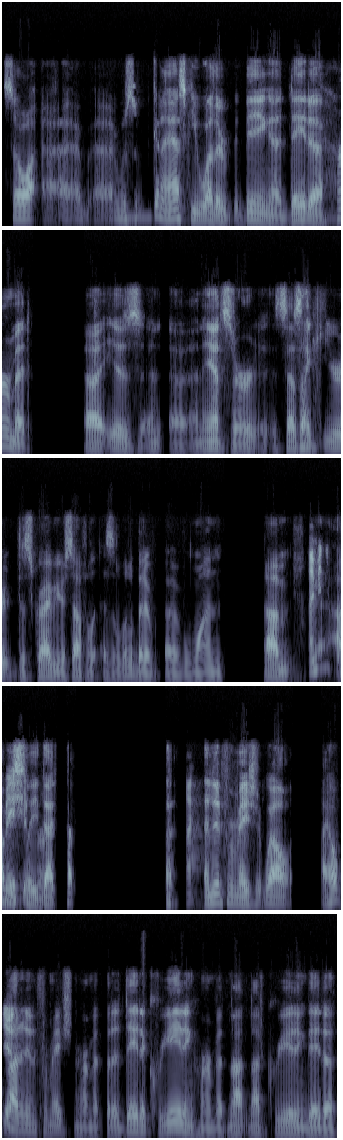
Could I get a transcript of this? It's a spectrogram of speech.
So I, I was going to ask you whether being a data hermit uh, is an, uh, an answer. It sounds like you're describing yourself as a little bit of, of one. Um, I'm information obviously hermit. that an information. Well, I hope Yeah. not an information hermit, but a data creating hermit, not not creating data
